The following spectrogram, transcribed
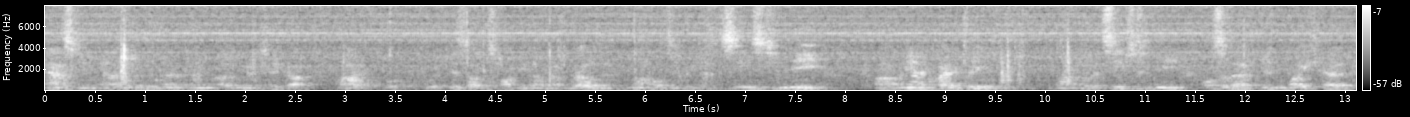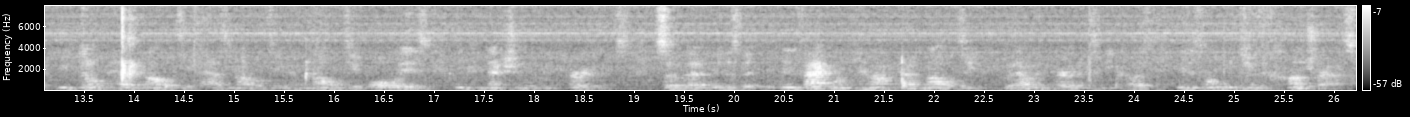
asking. And I wanted to uh, you take up uh, what Isabelle was talking about, about relevant novelty, because it seems to me, uh, I mean, I quite agree with you, Don, but it seems to me also that in Whitehead, we don't have novelty as novelty, we have novelty always in connection with inheritance. So that it is that, in fact, one cannot have novelty without inheritance because it is only to the contrast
